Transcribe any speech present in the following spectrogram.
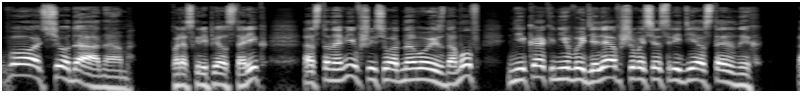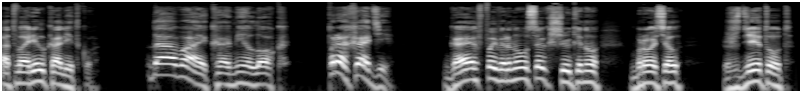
«Вот сюда нам!» — проскрипел старик, остановившись у одного из домов, никак не выделявшегося среди остальных, отворил калитку. «Давай-ка, милок, проходи!» Гаев повернулся к Щукину, бросил «Жди тут!»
